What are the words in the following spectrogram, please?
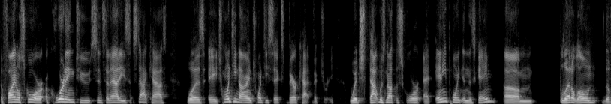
the final score, according to Cincinnati's StatCast, was a 29 26 Bearcat victory, which that was not the score at any point in this game, um, let alone the,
